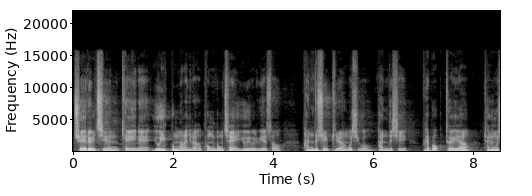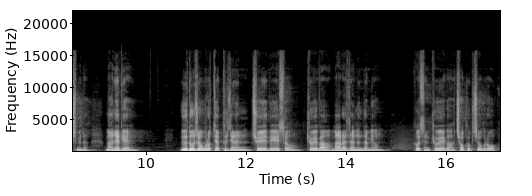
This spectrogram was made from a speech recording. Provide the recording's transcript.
죄를 지은 개인의 유익뿐만 아니라 공동체의 유익을 위해서 반드시 필요한 것이고 반드시 회복되어야 되는 것입니다. 만약에 의도적으로 되풀이되는 죄에 대해서 교회가 말하지 않는다면 그것은 교회가 적극적으로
